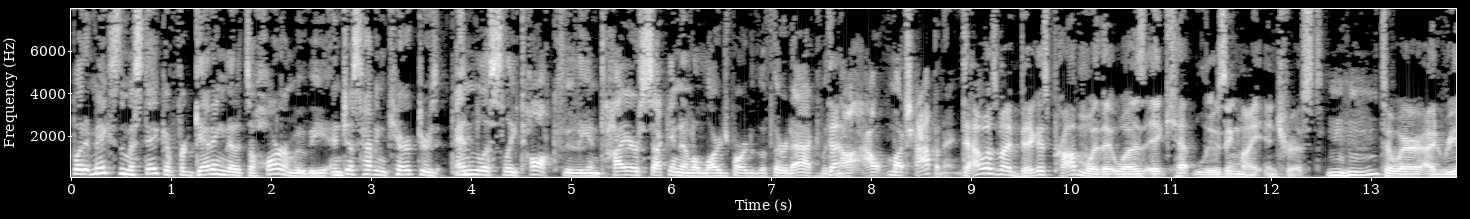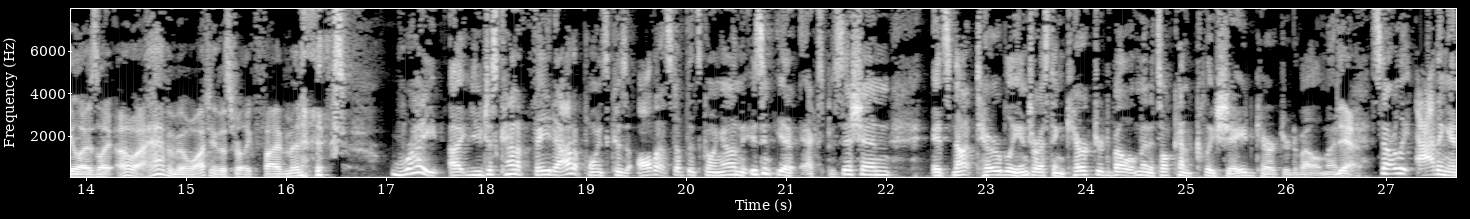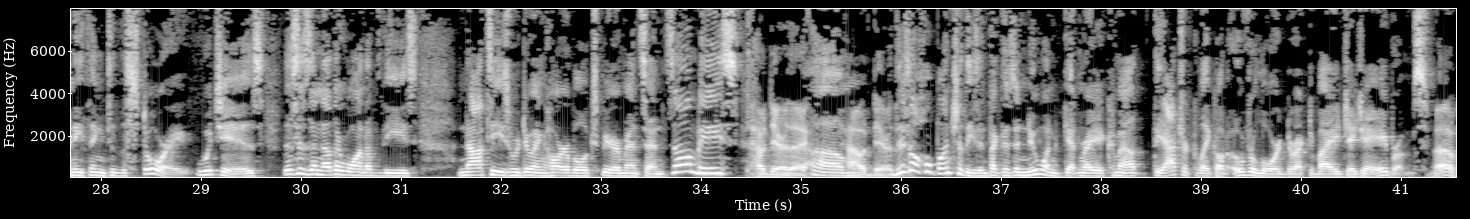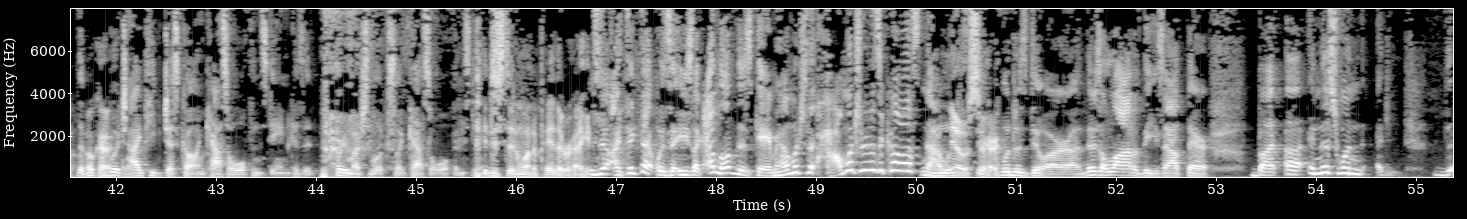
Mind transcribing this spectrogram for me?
But it makes the mistake of forgetting that it's a horror movie and just having characters endlessly talk through the entire second and a large part of the third act with That- not out much happening. That was my biggest problem with it was it kept losing my interest Mm-hmm. to where I'd realize like, oh, I haven't been watching this for like five minutes. Right. Uh, you just kind of fade out at points because all that stuff that's going on isn't yet exposition. It's not terribly interesting character development. It's all kind of cliched character development. Yeah. It's not really adding anything to the story, which is, this is another one of these Nazis were doing horrible experiments and zombies. How dare they? How dare they? Um, There's a whole bunch of these. In fact, there's a new one getting ready to come out theatrically called Overlord, directed by J.J. Abrams. Oh, okay. Which I keep just calling Castle Wolfenstein because it pretty much looks like Castle Wolfenstein. They just didn't want to pay the rights. Yeah, I think that was. He's like, I love this game. How much? How much does it cost? No, we'll No, just, sir. We'll just do our. Uh, there's a lot of these out there, but uh, in this one,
